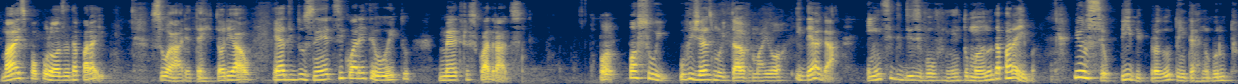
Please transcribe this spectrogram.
mais populosa da Paraíba. Sua área territorial é a de 248 metros quadrados. Possui o 28º maior IDH, Índice de Desenvolvimento Humano da Paraíba, e o seu PIB, Produto Interno Bruto,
